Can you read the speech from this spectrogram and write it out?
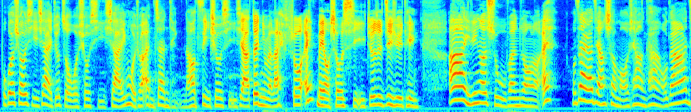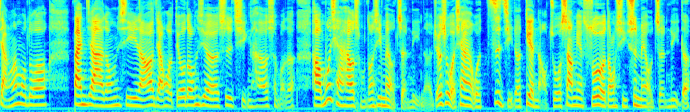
不过休息一下也就走，我休息一下，因为我就按暂停，然后自己休息一下。对你们来说，哎，没有休息，就是继续听啊！已经二十五分钟了，哎。我再要讲什么？我想想看，我刚刚讲那么多搬家的东西，然后讲我丢东西的事情，还有什么的。好，目前还有什么东西没有整理呢？就是我现在我自己的电脑桌上面所有东西是没有整理的，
